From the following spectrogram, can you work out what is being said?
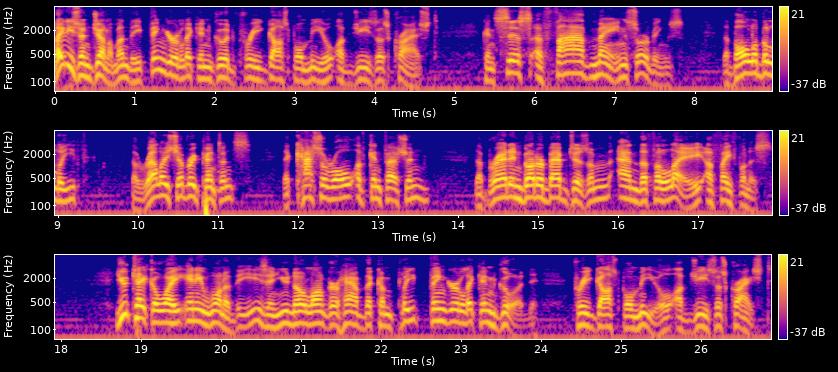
Ladies and gentlemen, the finger licking good free gospel meal of Jesus Christ consists of five main servings the bowl of belief, the relish of repentance, the casserole of confession, the bread and butter baptism, and the fillet of faithfulness. You take away any one of these, and you no longer have the complete finger licking good free gospel meal of Jesus Christ.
